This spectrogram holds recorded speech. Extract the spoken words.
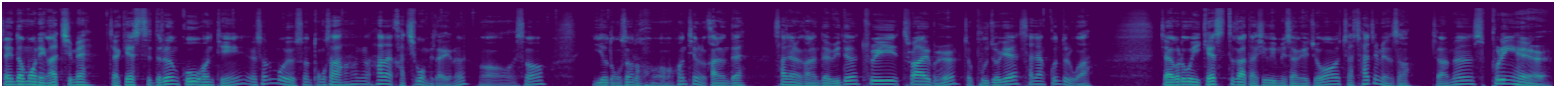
자, in the morning 아침에 자, 게스트들은 go hunting. 그래서는 뭐 여기서 동사 하나 같이 봅니다. 얘는. 어, 그래서 이어 동사로 어, hunting을 가는데 사냥을 가는데 with three tribal 저 부족의 사냥꾼들과 자 그리고 이 게스트가 다시 의미상이죠. 자 찾으면서. 자 하면 springhare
